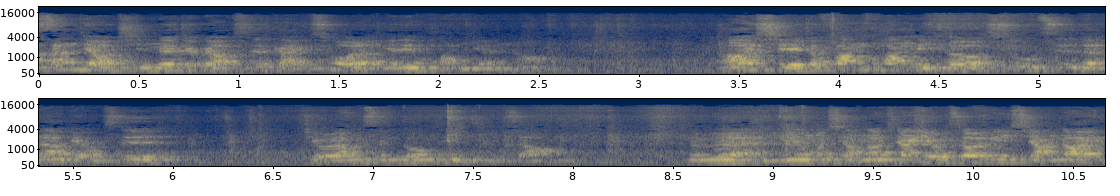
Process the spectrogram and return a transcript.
三角形的，就表示改错了，给你还原哦。然后写个方框里头有数字的，那表示九阳神功第几招，对不对？你有没有想到？像有时候你想到一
